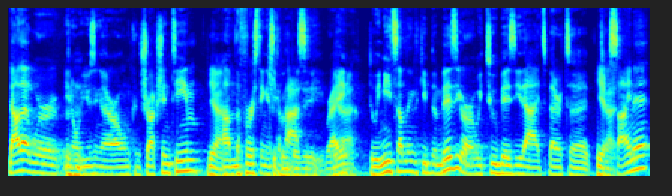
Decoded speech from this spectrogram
now that we're, you know, using our own construction team, Mm-hmm. Yeah. um, the first thing is Keep capacity, right? Yeah. Do we need something to keep them busy or are we too busy that it's better to, Yeah. to assign it?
